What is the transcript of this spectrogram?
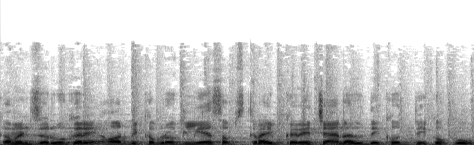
कमेंट ज़रूर करें और भी खबरों के लिए सब्सक्राइब करें। चैनल देखो देखो को।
